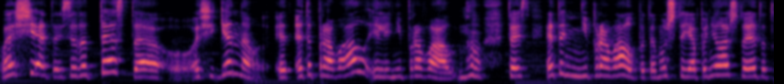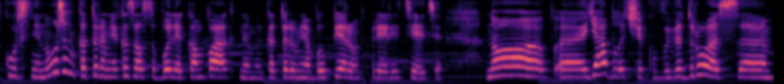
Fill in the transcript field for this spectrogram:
вообще, то есть этот тест э, офигенно... Э, это провал или не провал? Ну, то есть это не провал, потому что я поняла, что этот курс не нужен, который мне казался более компактным и который у меня был первым в приоритете. Но э, яблочек в ведро с э,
